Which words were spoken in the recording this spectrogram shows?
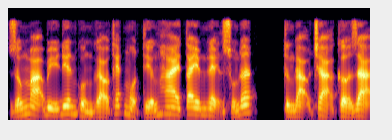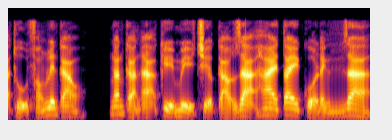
Giống mạ bị điên cuồng gào thét một tiếng hai tay nện xuống đất, từng đạo trả cờ dạ thủ phóng lên cao, ngăn cản ạ à, kỳ mỉ chĩa cảo dạ hai tay của đánh ra,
